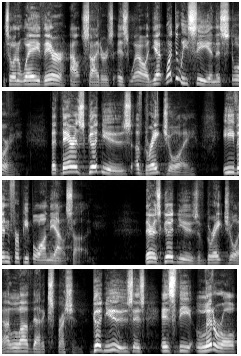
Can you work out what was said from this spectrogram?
And so, in a way, they're outsiders as well. And yet, what do we see in this story? That there is good news of great joy even for people on the outside. There is good news of great joy. I love that expression. Good news is, is the literal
